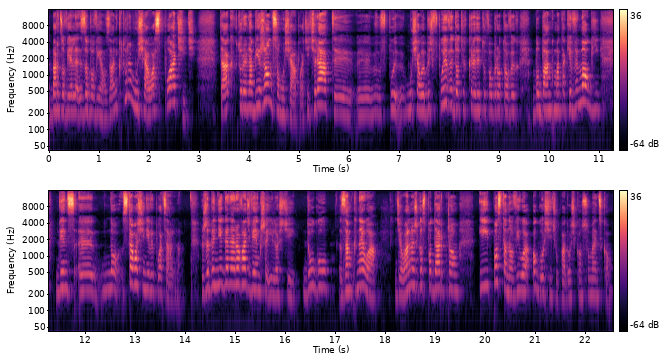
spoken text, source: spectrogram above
bardzo wiele zobowiązań, które musiała spłacić, tak? które na bieżąco musiała płacić raty, y, musiały być wpływy do tych kredytów obrotowych, bo bank ma takie wymogi, więc y, no, stała się niewypłacalna. Żeby nie generować większej ilości długu, zamknęła działalność gospodarczą i postanowiła ogłosić upadłość konsumencką.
